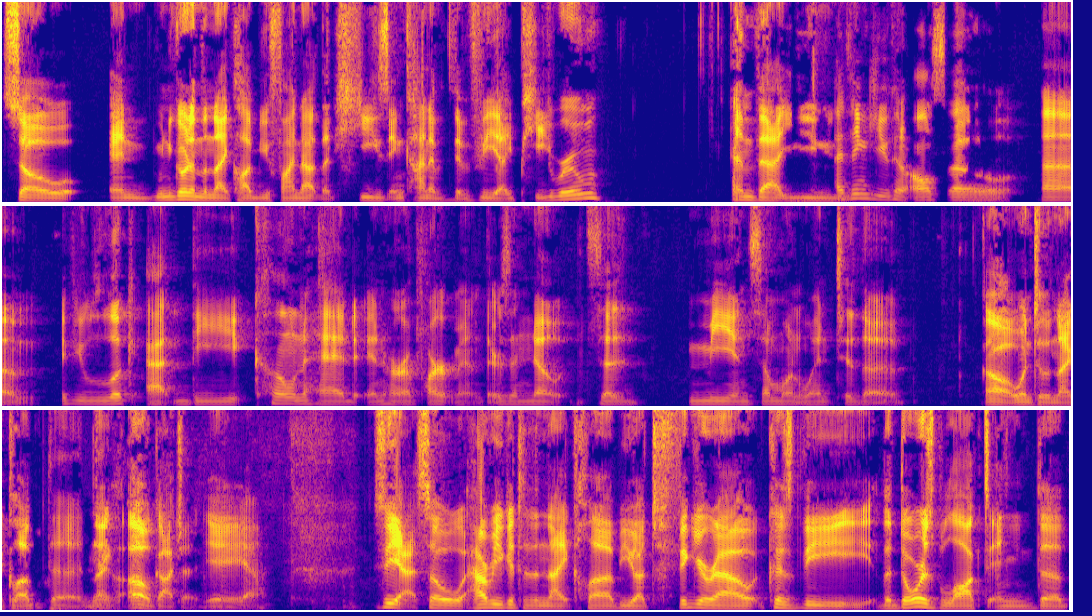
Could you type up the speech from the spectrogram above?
So, and when you go to the nightclub, you find out that he's in kind of the VIP room, and that you I think you can also, um, if you look at the cone head in her apartment, there's a note that said, "Me and someone went to the oh went to the nightclub. the nightclub." oh, gotcha. Yeah, yeah, yeah. So yeah, so however you get to the nightclub, you have to figure out because the the door is blocked and the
